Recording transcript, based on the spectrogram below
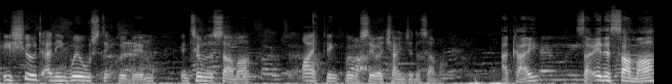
He should, and he will stick with him until the summer. I think we will see a change in the summer. Okay, so in the summer,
